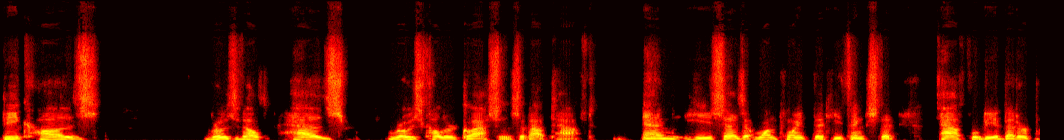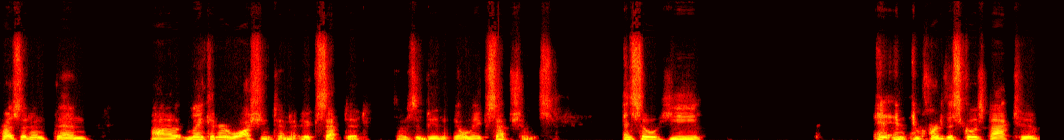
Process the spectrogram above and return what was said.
because Roosevelt has rose colored glasses about Taft. And he says at one point that he thinks that Taft will be a better president than uh, Lincoln or Washington, accepted. Those would be the only exceptions. And so he, and, and part of this goes back to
